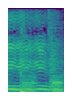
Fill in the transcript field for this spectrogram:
me.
